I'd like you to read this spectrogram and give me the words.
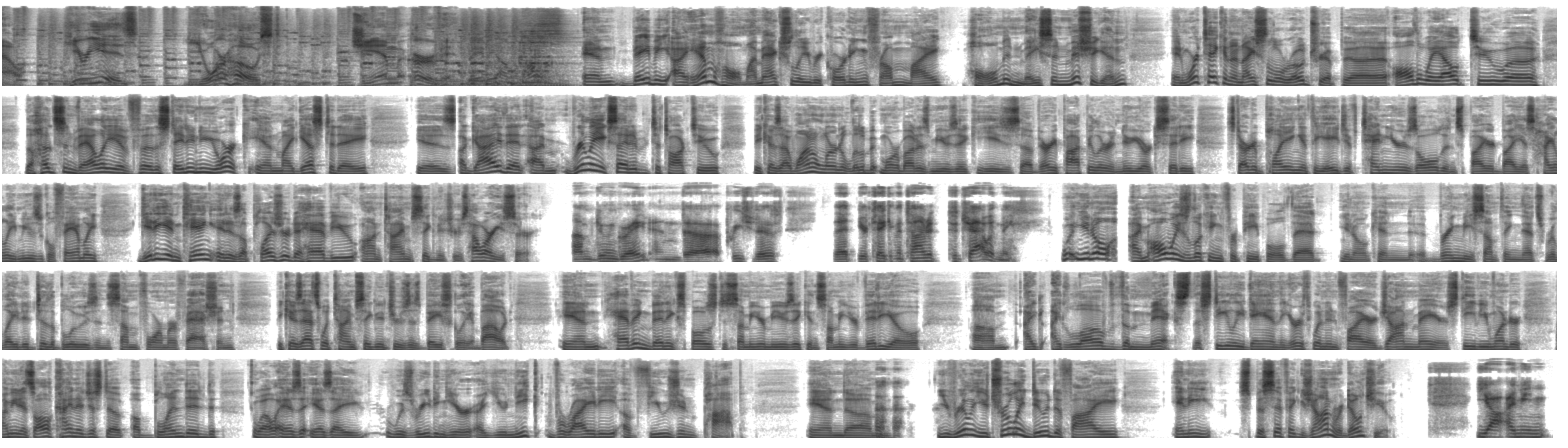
now, here he is, your host, Jim Ervin. And baby, I am home. I'm actually recording from my home in Mason, Michigan. And we're taking a nice little road trip uh, all the way out to uh, the Hudson Valley of uh, the state of New York. And my guest today is a guy that I'm really excited to talk to because I want to learn a little bit more about his music. He's uh, very popular in New York City, started playing at the age of 10 years old, inspired by his highly musical family. Gideon King, it is a pleasure to have you on Time Signatures. How are you, sir? I'm doing great and uh, appreciative that you're taking the time to, to chat with me. Well, you know, I'm always looking for people that, you know, can uh, bring me something that's related to the blues in some form or fashion, because that's what Time Signatures is basically about. And having been exposed to some of your music and some of your video, um, I, I love the mix, the Steely Dan, the Earth, Wind, and Fire, John Mayer, Stevie Wonder. I mean, it's all kind of just a, a blended, well, as, as I was reading here, a unique variety of fusion pop. And um, you really, you truly do defy any specific genre, don't you? Yeah, I mean,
